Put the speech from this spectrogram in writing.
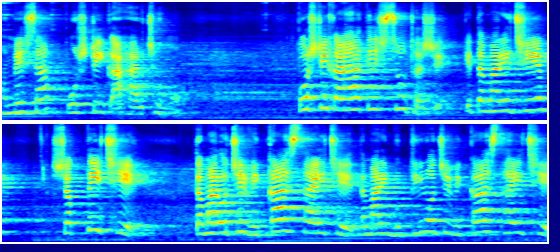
હંમેશા પૌષ્ટિક આહાર જમો. પૌષ્ટિક આહારથી શું થશે કે તમારી જે શક્તિ છે, તમારો જે વિકાસ થાય છે, તમારી બુદ્ધિનો જે વિકાસ થાય છે,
